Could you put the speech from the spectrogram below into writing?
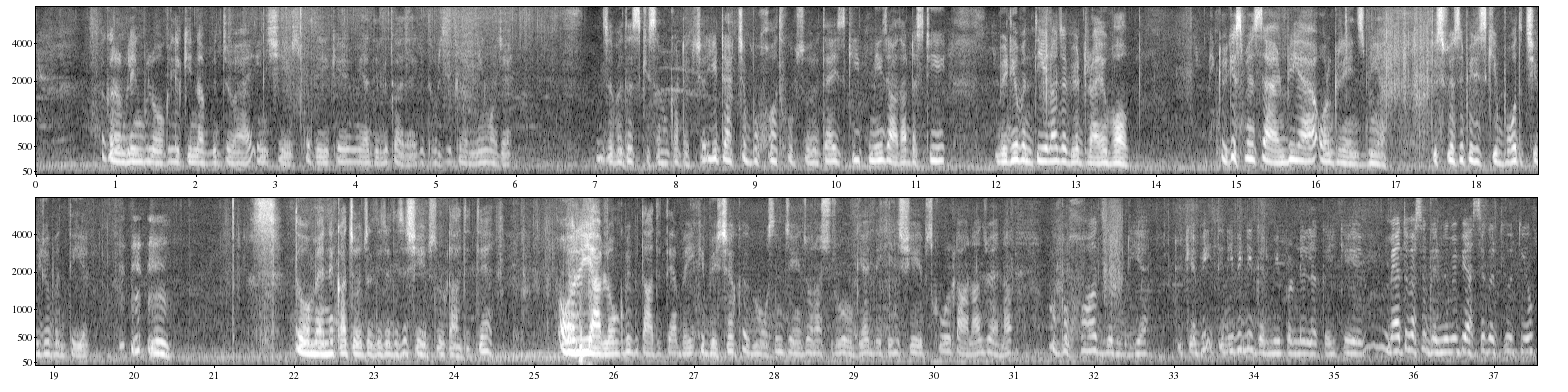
क्रम्बलिंग ब्लॉक लेकिन अब जो है इन शेप्स को देख के मेरा दिल कर रहा है कि थोड़ी सी क्रम्बलिंग हो जाए। ज़बरदस्त किस्म का टेक्सचर। ये टेक्सचर बहुत खूबसूरत है। इसकी इतनी ज़्यादा डस्टी वीडियो बनती है ना, जब ये ड्राई हुआ क्योंकि इसमें सैंड भी है और ग्रेन्स भी हैं। तो इस वजह से फिर इसकी बहुत अच्छी वीडियो बनती है। तो मैंने कहा, चलो जल्दी जल्दी से शेप्स उल्टा देते हैं। और ये आप लोगों को भी बता देते हैं भाई कि बेशक मौसम चेंज होना शुरू हो गया लेकिन शेप्स को उल्टाना जो है ना, वो बहुत ज़रूरी है, क्योंकि अभी इतनी भी नहीं गर्मी पड़ने लग गई कि मैं तो वैसे गर्मियों में भी ऐसे करती होती हूँ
